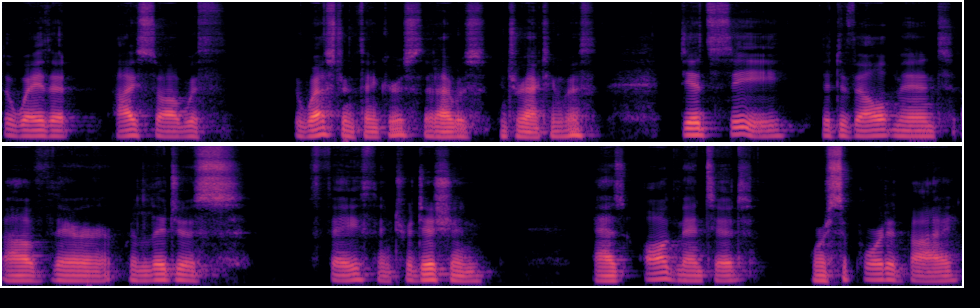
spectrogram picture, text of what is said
the way that I saw with the Western thinkers that I was interacting with, did see the development of their religious faith and tradition as augmented or supported by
